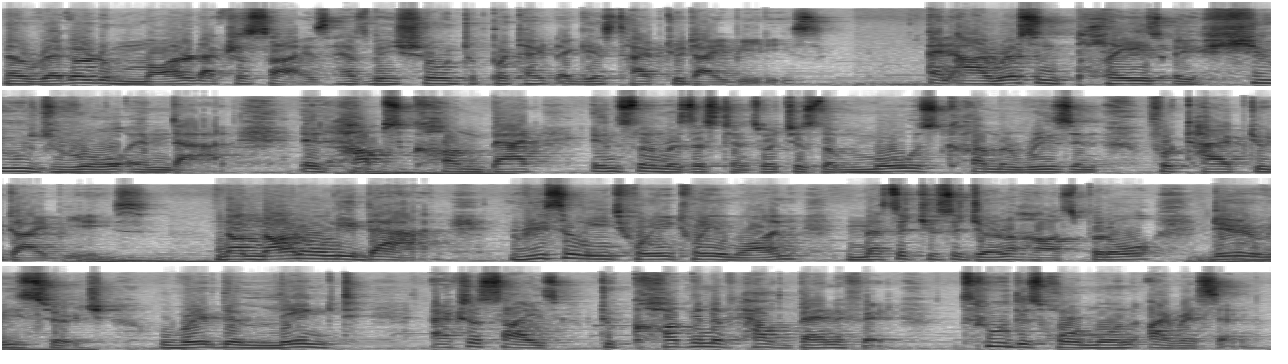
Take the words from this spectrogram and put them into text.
Now, regular to moderate exercise has been shown to protect against type 2 diabetes. And irisin plays a huge role in that. It helps combat insulin resistance, which is the most common reason for type 2 diabetes. Now, not only that, recently in 2021, Massachusetts General Hospital did a research where they linked exercise to cognitive health benefit through this hormone irisin.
